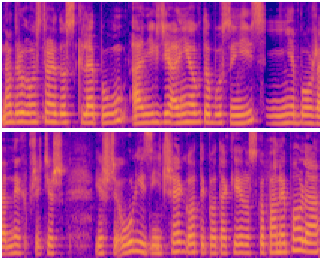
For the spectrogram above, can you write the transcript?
na drugą stronę do sklepu, a nigdzie ani autobusy, nic. Nie było żadnych przecież jeszcze ulic, niczego, tylko takie rozkopane pola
